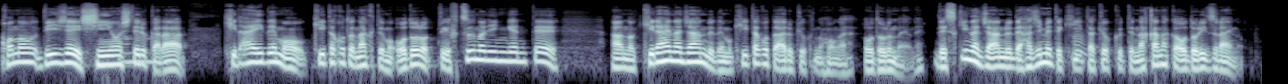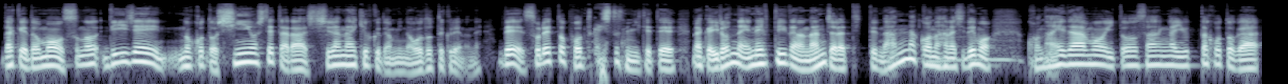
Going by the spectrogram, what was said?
この DJ 信用してるから、嫌いでも聞いたことなくても踊ろうっていう、普通の人間って、あの嫌いなジャンルでも聞いたことある曲の方が踊るんだよね。で好きなジャンルで初めて聞いた曲ってなかなか踊りづらいの。だけどもその DJ のことを信用してたら知らない曲でもみんな踊ってくれるのね。でそれとポッドキャストに似ててなんかいろんな NFT だななんちゃらって言ってなんだこの話でもこの間も伊藤さんが言ったことが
